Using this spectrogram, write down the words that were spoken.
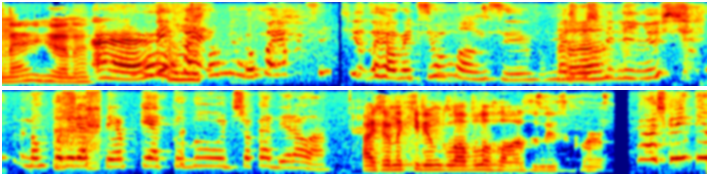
né, Jana? É, Não faria, não faria muito sentido realmente esse romance. Mas Aham. os filhinhos não poderia ter, porque é tudo de chocadeira lá. A Jana queria um glóbulo rosa nesse corpo. Eu acho que nem tem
